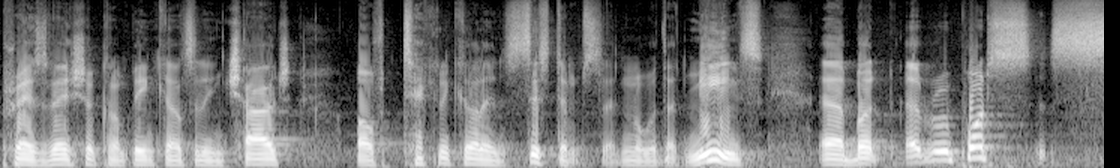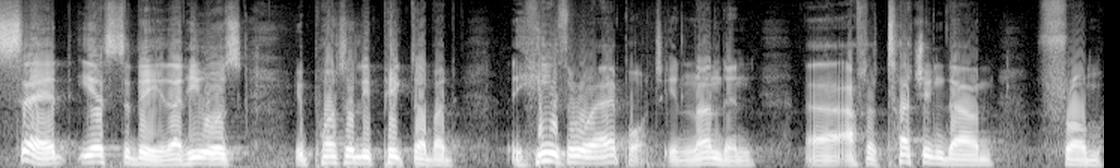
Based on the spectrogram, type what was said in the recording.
Presidential Campaign Council in charge of technical and systems. I don't know what that means, uh, but reports said yesterday that he was reportedly picked up at Heathrow Airport in London uh, after touching down from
